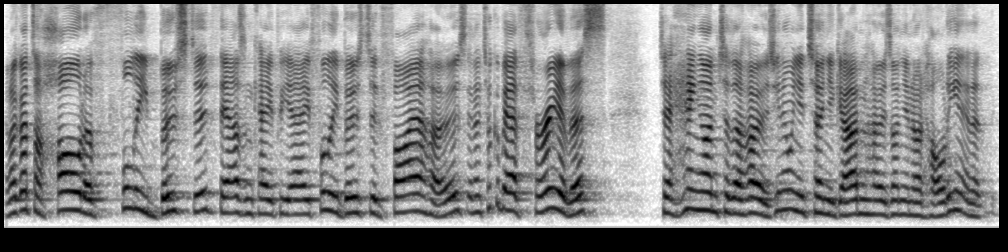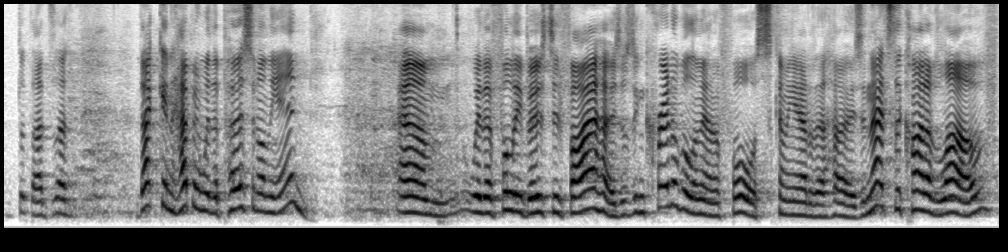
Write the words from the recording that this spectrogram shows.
And I got to hold a fully boosted 1000 kPa, fully boosted fire hose. And it took about three of us to hang on to the hose. You know when you turn your garden hose on, you're not holding it, and it, that, that, that can happen with a person on the end um, with a fully boosted fire hose. There's an incredible amount of force coming out of the hose. And that's the kind of love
